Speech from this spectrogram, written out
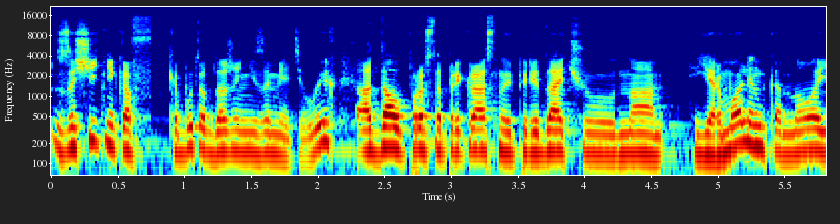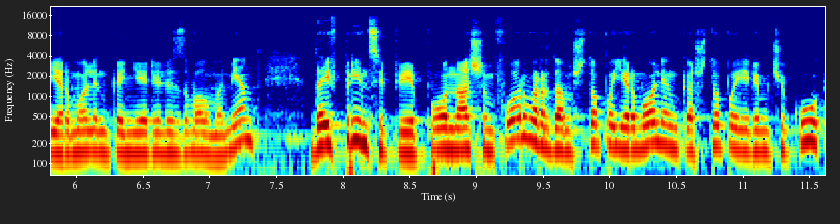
защитников как будто бы даже не заметил их. Отдал просто прекрасную передачу на Ермоленко, но Ермоленко не реализовал момент. Да и в принципе по нашим форвардам, что по Ермоленко, что по Еремчуку,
